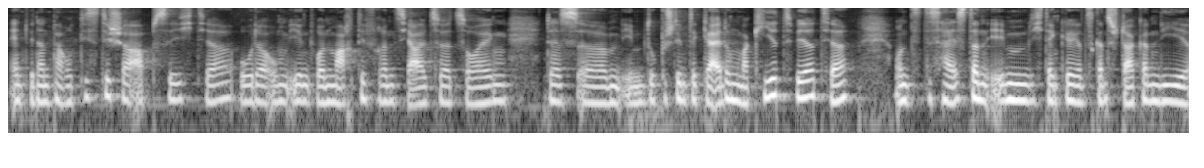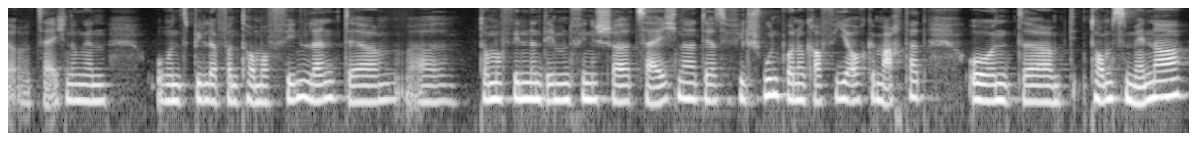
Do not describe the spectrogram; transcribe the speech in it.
entweder in parodistischer Absicht, ja, oder um irgendwo ein Machtdifferenzial zu erzeugen, das ähm, eben durch bestimmte Kleidung markiert wird, ja. Und das heißt dann eben, ich denke jetzt ganz stark an die äh, Zeichnungen und Bilder von Tom of Finland, der äh, Tom of Finland, eben ein finnischer Zeichner, der sehr viel Schwulenpornografie auch gemacht hat. Und äh, Toms Männer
